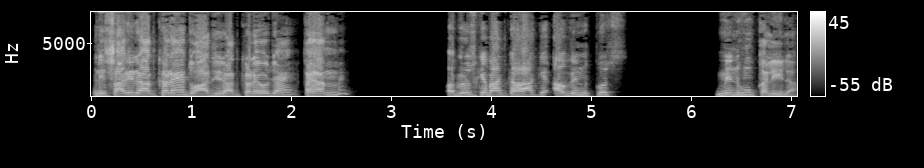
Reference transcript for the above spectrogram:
یعنی ساری رات کھڑے ہیں تو آدھی رات کھڑے ہو جائیں قیام میں۔ اور پھر اس کے بعد کہا کہ اون کس من ہوں کلیلا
